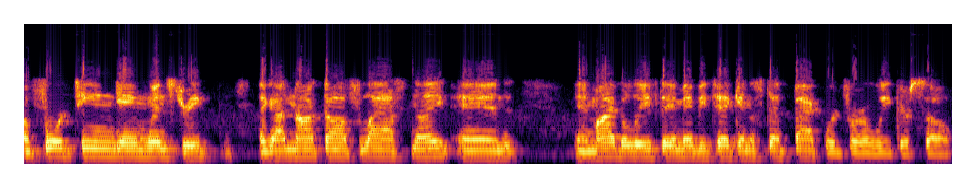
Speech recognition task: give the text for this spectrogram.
a 14 game win streak. They got knocked off last night, and in my belief, they may be taking a step backward for a week or so.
